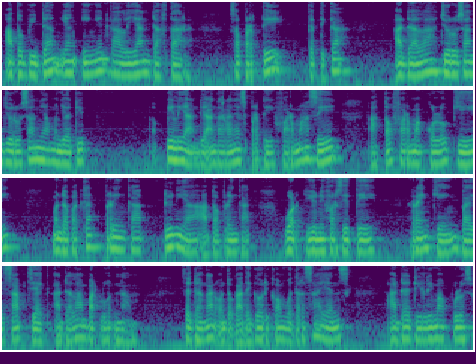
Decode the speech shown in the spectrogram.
atau bidang yang ingin kalian daftar. Seperti ketika adalah jurusan-jurusan yang menjadi pilihan. Di antaranya seperti farmasi atau farmakologi mendapatkan peringkat dunia atau peringkat World University Ranking by Subject adalah 46 sedangkan untuk kategori Computer Science ada di 59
